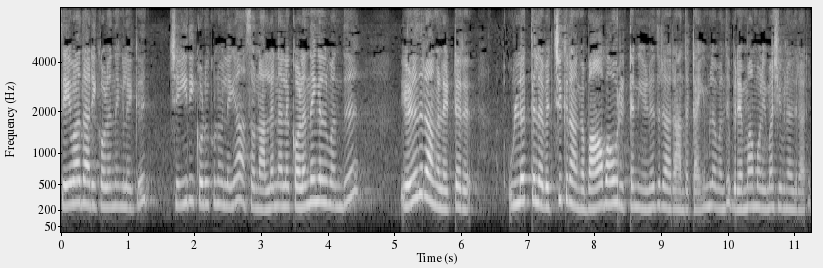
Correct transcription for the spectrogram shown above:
சேவாதாரி குழந்தைங்களுக்கு செய்தி கொடுக்கணும் இல்லையா? ஸோ நல்ல நல்ல குழந்தைங்கள் வந்து எழுதுறாங்க லெட்டரு உள்ளத்தில் வச்சுக்கிறாங்க. பாபாவும் ரிட்டன் எழுதுறாரு. அந்த டைமில் வந்து பிரம்மா மூலியமாக சிவன் எழுதுறாரு.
